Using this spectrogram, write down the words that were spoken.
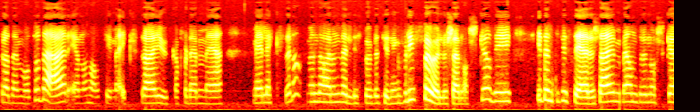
fra dem også. Det er en og en halv time ekstra i uka for dem med, med lekser. Da. Men det har en veldig stor betydning, for de føler seg norske. og de identifiserer seg med andre norske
